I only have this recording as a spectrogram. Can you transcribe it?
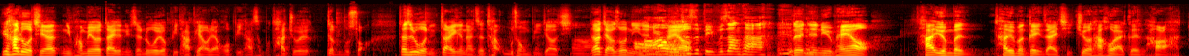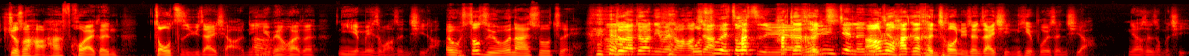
因为她如果其他你旁边又带一个女生，如果有比她漂亮或比她什么，她就会更不爽。但是如果你带一个男生，他无从比较起。然后假如说你的女朋友，就是比不上他。对，你的女朋友，她原本她原本跟你在一起，结果她后来跟好了，就算好了，他后来跟周子瑜在一起了。你女朋友后来跟你也没什么好生气的。哎，我周子瑜我会拿来说嘴。对啊对啊，你没什么好。这周子瑜，他跟很然后如果他跟很丑的女生在一起，你也不会生气啊。你要生什么气？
